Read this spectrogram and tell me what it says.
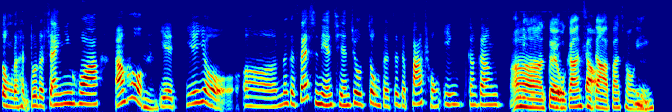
种了很多的山樱花，然后也、嗯、也有呃那个三十年前就种的这个八重樱，刚刚啊，对我刚刚提到八重樱，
